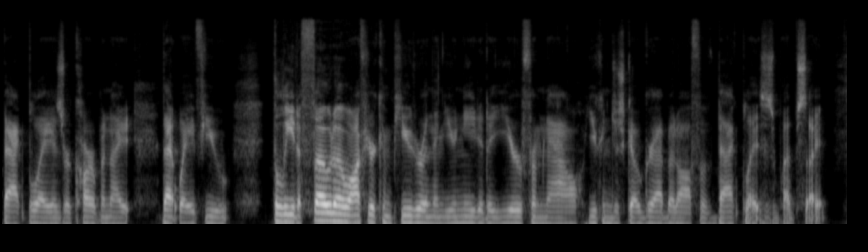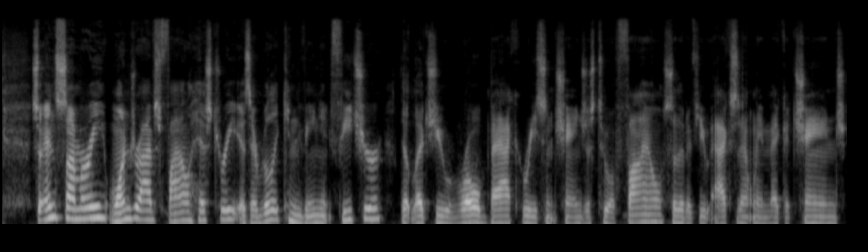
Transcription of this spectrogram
Backblaze or Carbonite. That way, if you delete a photo off your computer and then you need it a year from now, you can just go grab it off of Backblaze's website. So in summary, OneDrive's file history is a really convenient feature that lets you roll back recent changes to a file so that if you accidentally make a change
